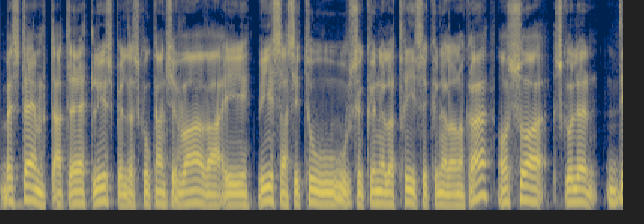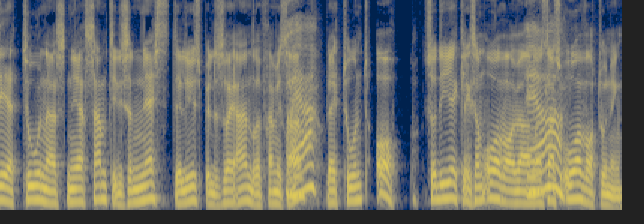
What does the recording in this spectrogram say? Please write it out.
bestemte at et lysbilde skulle kanskje vare i vises i to sekunder eller tre sekunder eller noe. Og så skulle det tones ned samtidig som neste lysbilde som var i andre fremviseren, ble tont opp. Så det gikk liksom over hverandre, Ja. en slags overtoning.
